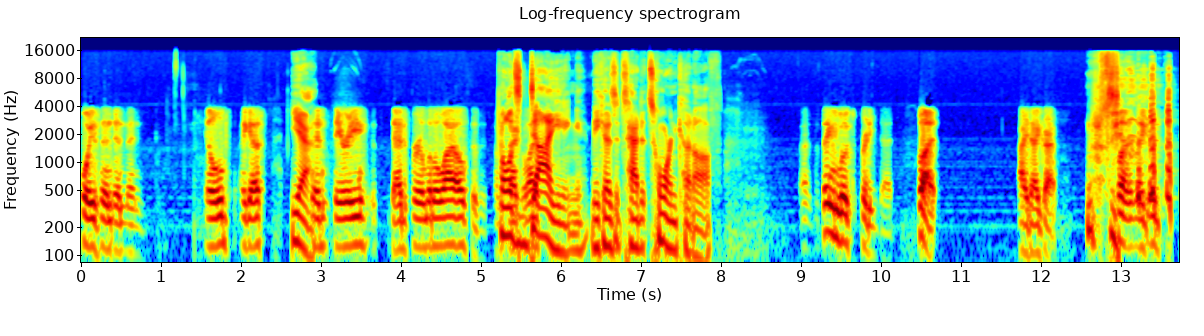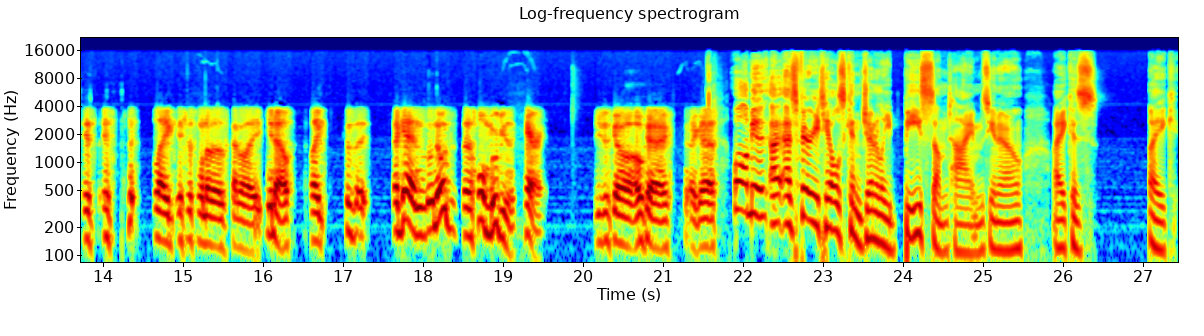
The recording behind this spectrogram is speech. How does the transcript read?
poisoned and then killed. I guess yeah. in theory, it's dead for a little while because it's Well, it's dying because it's had its horn cut off. Uh, the thing looks pretty dead, but I digress. But like, it's it's it's like it's just one of those kind of like you know like because again, no, the whole movie is a carrot. You just go, okay, I guess. Well, I mean, as fairy tales can generally be sometimes, you know, like because like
